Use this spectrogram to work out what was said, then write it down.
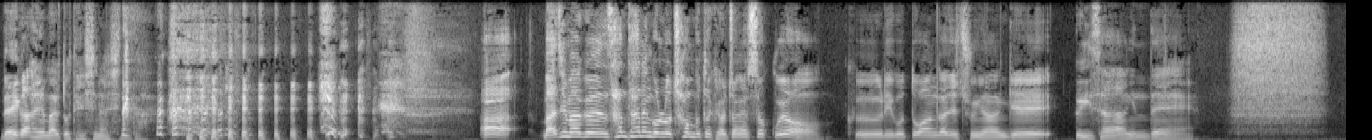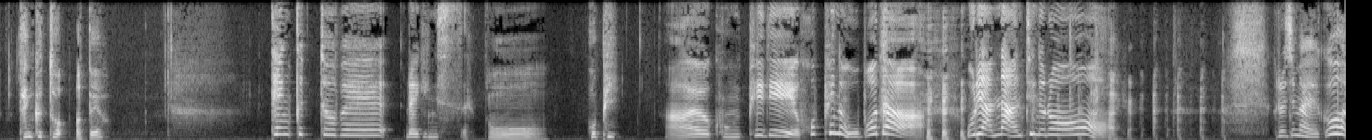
내가 할 말 또 대신하신다. 아, 마지막은 산 타는 걸로 처음부터 결정했었고요. 그리고 또 한 가지 중요한 게 의상인데 탱크톱 어때요? 탱크톱에 레깅스. 오, 호피? 아유, 공 PD, 호피는 오버다. 우리 안나 안티 늘어. 그러지 말고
